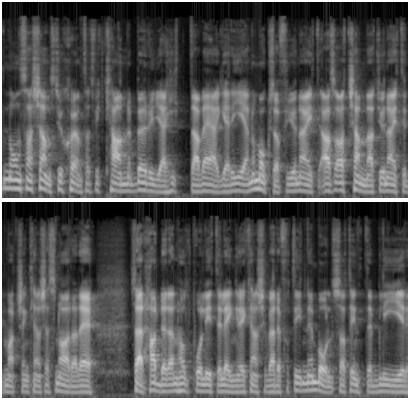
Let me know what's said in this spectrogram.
Någonstans känns det ju skönt att vi kan börja hitta vägar igenom också. För United Alltså att känna att United-matchen kanske snarare så här, hade den hållit på lite längre kanske vi hade fått in en boll så att det inte blir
